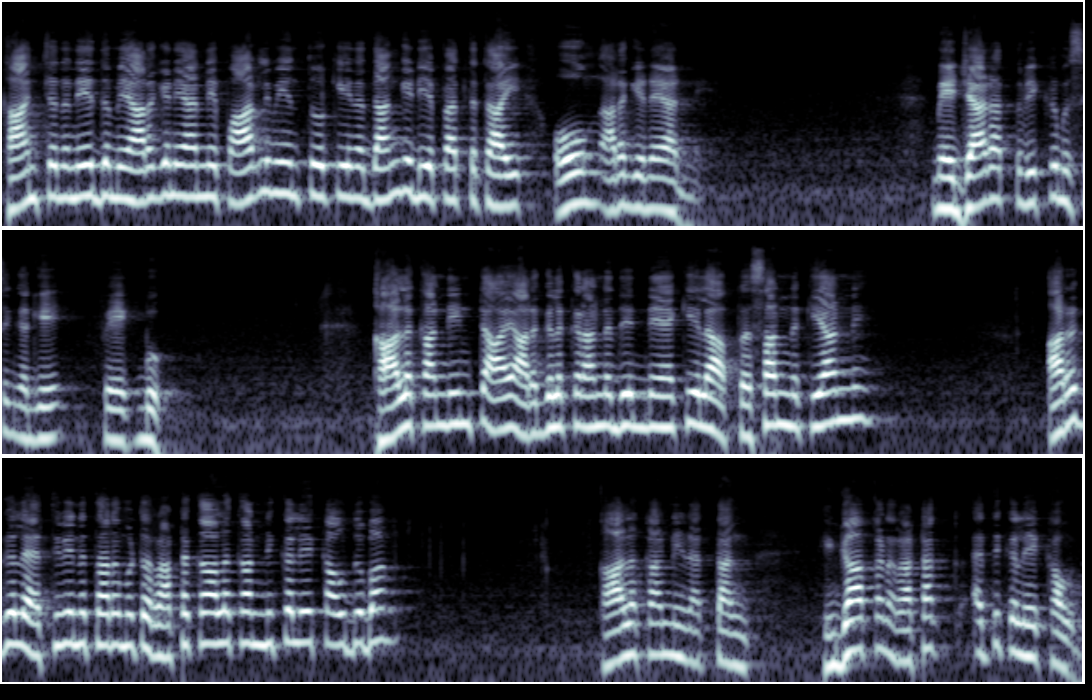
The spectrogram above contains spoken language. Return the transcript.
කාංචන නේද මේ අරගෙන යන්නේ පාර්ලිමේන්තුව කියන දංගෙඩිය පැත්තටයි ඔවුන් අරගෙන යන්නේ. මේ ජයරත්න වික්‍රමසිංහගේ ෆේක්බුක්. කාලකණ්ඩින්ට ආය අරගල කරන්න දෙන්නේ නැහැ කියලා ප්‍රසන්න කියන්නේ. අරගල ඇති වෙන තරමට රට කාලකන්ණි කලේ කවුද බං? කාලකන්ණි නැත්තම් හිඟාකන රටක් ඇති කලේ කවුද?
